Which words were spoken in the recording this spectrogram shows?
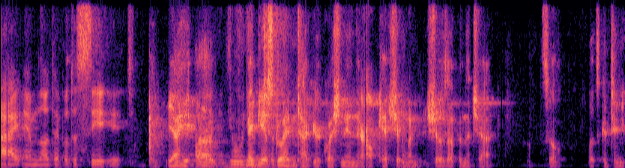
I am not able to see it. Yeah, he, uh, you- maybe just go ahead and type your question in there. I'll catch it when it shows up in the chat. So let's continue.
